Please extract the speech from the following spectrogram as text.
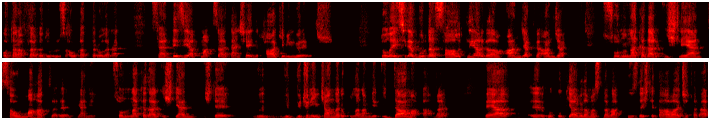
O taraflarda dururuz avukatlar olarak. Sentezi yapmak zaten şeydir, hakimin görevidir. Dolayısıyla burada sağlıklı yargılama ancak ve ancak sonuna kadar işleyen savunma hakları yani sonuna kadar işleyen işte bütün imkanları kullanan bir iddia makamı veya e, hukuk yargılamasına baktığınızda işte davacı taraf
